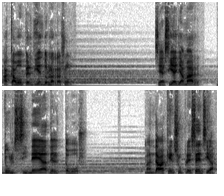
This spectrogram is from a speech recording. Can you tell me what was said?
acabó perdiendo la razón. Se hacía llamar Dulcinea del Toboso. Mandaba que en su presencia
